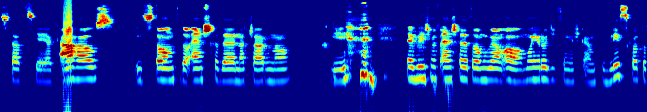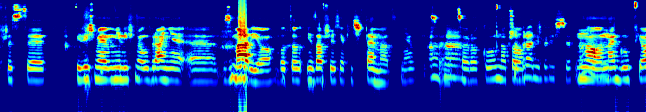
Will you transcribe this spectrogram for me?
stacji jak Ahaus i stąd do Enschede na czarno. I jak byliśmy w Enschede, to mówiłam, o, moi rodzice mieszkają tu blisko, to wszyscy byliśmy, mieliśmy ubranie e, z Mario, bo to jest, zawsze jest jakiś temat, nie? Co, co roku. No to, Przebrani byliście. No, na głupio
